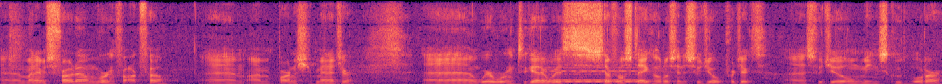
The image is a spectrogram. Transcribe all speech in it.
Uh, my name is Frodo. I'm working for Akvo. Um, I'm a partnership manager. Uh, we're working together with several stakeholders in the Sujil project. Uh, means good water.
